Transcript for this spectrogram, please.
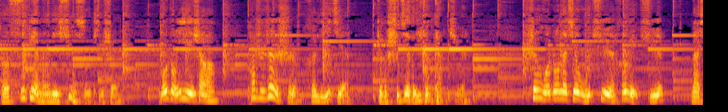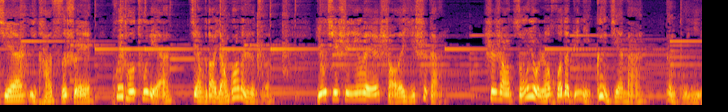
和思辨能力迅速提升。某种意义上。它是认识和理解这个世界的一种感觉。生活中那些无趣和委屈，那些一潭死水、灰头土脸、见不到阳光的日子，尤其是因为少了仪式感，世上总有人活得比你更艰难、更不易。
